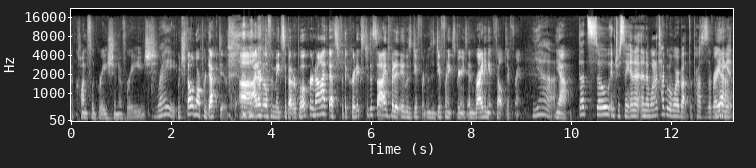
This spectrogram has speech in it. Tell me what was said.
a, conflagration of rage. Right, which felt more productive. Uh, I don't know if it makes a better book or not. That's for the critics to decide. But it, it, was different. It was a different experience, and writing it felt different. Yeah, yeah. That's so interesting, and I, and I want to talk about more about the process of writing yeah. it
